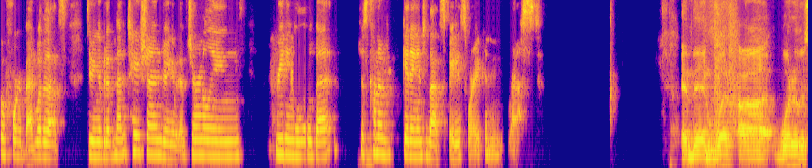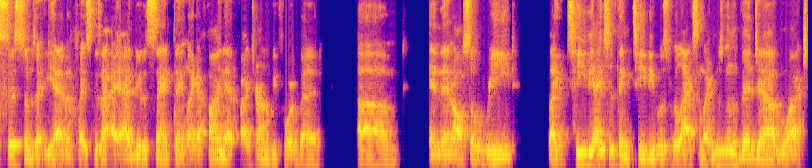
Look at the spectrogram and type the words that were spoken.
before bed, whether that's doing a bit of meditation, doing a bit of journaling, reading a little bit, just kind of getting into that space where I can rest. And then what uh, what are the systems that you have in place? Because I, I do the same thing. Like I find that if I journal before bed, um, and then also read, like TV, I used to think TV was relaxing. Like I'm just going to veg out and watch,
